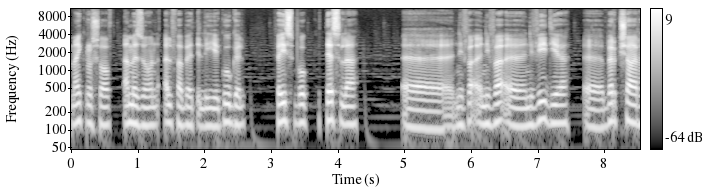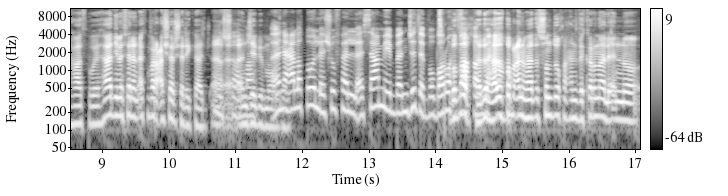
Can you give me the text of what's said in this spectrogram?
مايكروسوفت أمازون ألفابت اللي هي جوجل فيسبوك تسلا نيفا نيفا آه، نيفيديا آه، بيركشاير هاثوي. هذه مثلا أكبر عشر شركات ما شاء ان جي بي الله أنا على طول أشوف الاسامي بنجذب وبروح بالضبط. هذا هذا. طبعا هذا الصندوق إحنا ذكرناه لأنه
